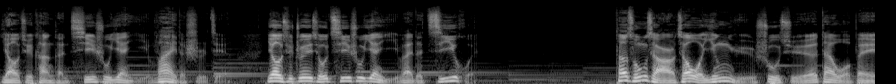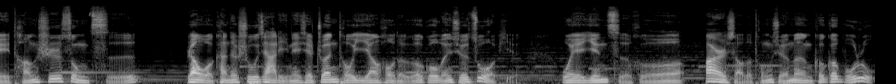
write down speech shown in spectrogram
要去看看七树宴以外的世界，要去追求七树宴以外的机会。他从小教我英语、数学，带我背唐诗宋词，让我看他书架里那些砖头一样厚的俄国文学作品，我也因此和二小的同学们格格不入。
